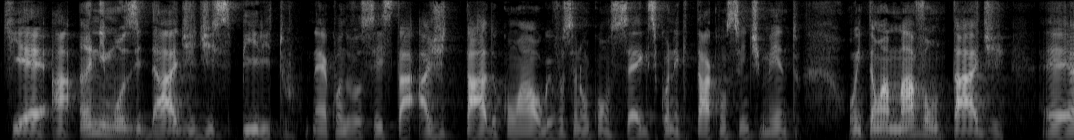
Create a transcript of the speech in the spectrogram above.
que é a animosidade de espírito, né? Quando você está agitado com algo e você não consegue se conectar com o sentimento, ou então a má vontade, é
